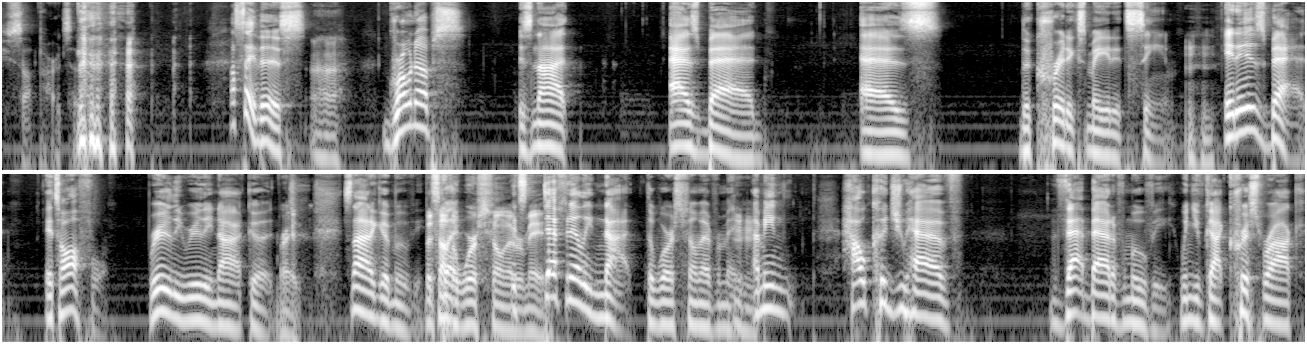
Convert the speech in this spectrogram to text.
you saw parts of it. I'll say this: Uh-huh. Grown Ups is not as bad as the critics made it seem. Mm-hmm. It is bad. It's awful. Really, really not good. Right. It's not a good movie. But it's not the worst film ever made. definitely not the worst film ever made. I mean, how could you have that bad of a movie when you've got Chris Rock,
